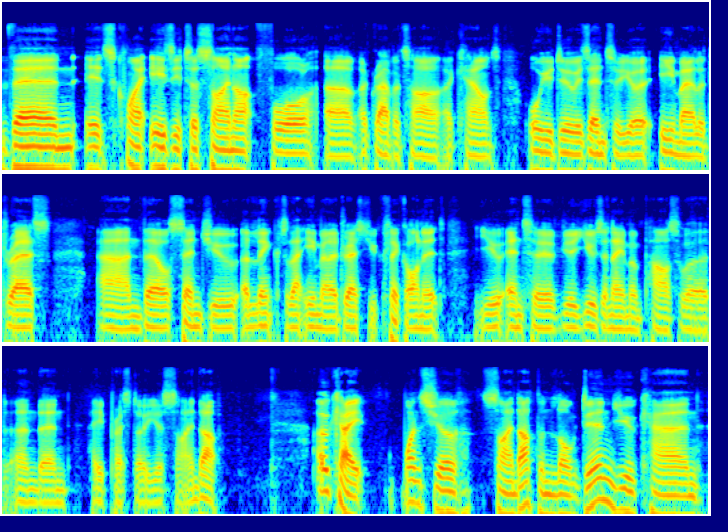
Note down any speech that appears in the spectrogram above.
then it's quite easy to sign up for uh, a Gravatar account. All you do is enter your email address and they'll send you a link to that email address. You click on it, you enter your username and password, and then hey presto, you're signed up. Okay, once you're signed up and logged in, you can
